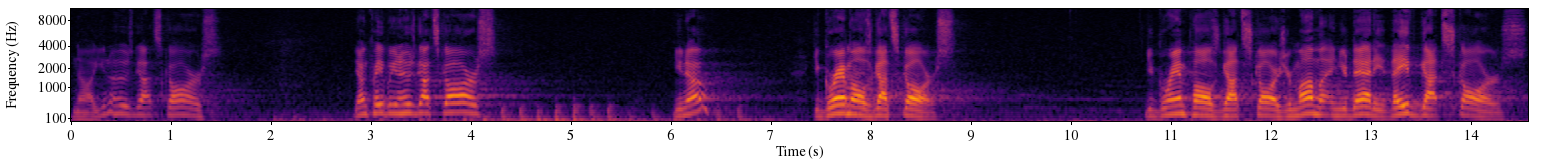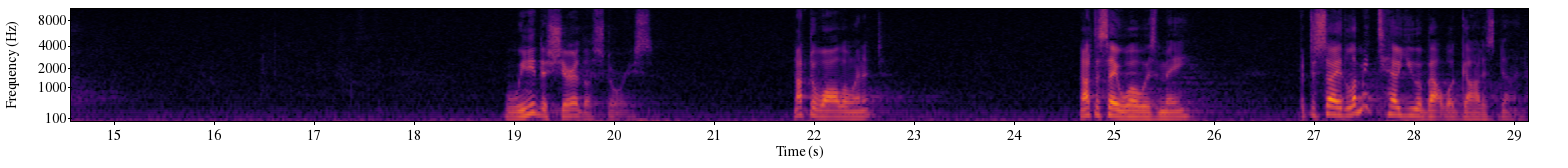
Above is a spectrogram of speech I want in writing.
No, you know who's got scars? Young people, you know who's got scars? You know? Your grandma's got scars. Your grandpa's got scars. Your mama and your daddy, they've got scars. We need to share those stories. Not to wallow in it. Not to say, woe is me. But to say, let me tell you about what God has done.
